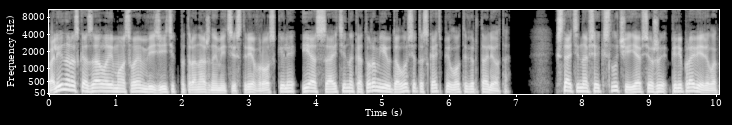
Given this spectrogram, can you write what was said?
Полина рассказала ему о своем визите к патронажной медсестре в Роскеле и о сайте, на котором ей удалось отыскать пилота вертолета. Кстати, на всякий случай я все же перепроверила.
